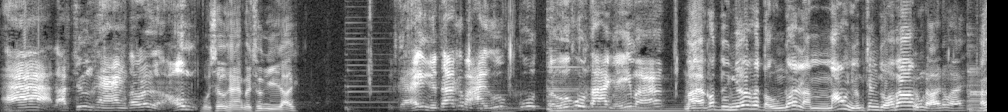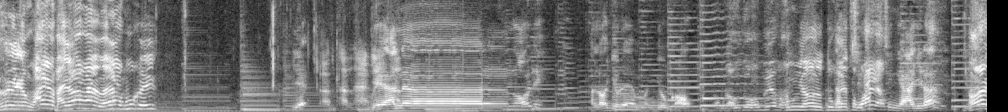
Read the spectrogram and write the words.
À đạp xương hàng tao nói lộn bộ xương hàng cái xương gì vậy Kể người ta cái bài của, của tựa của ta vậy mà. Mà có tôi nhớ cái tụi đó là máu nhuộm chân chùa phải không? Đúng rồi đúng rồi. Ừ không phải là bài đó bài đó quốc đi anh thanh hát Vậy anh ờ, nói đi. Anh nói vô đây mình vô cổ. Ông nội tôi không biết không nhớ tôi nghe tôi quái không? Xương gà gì đó. Thôi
